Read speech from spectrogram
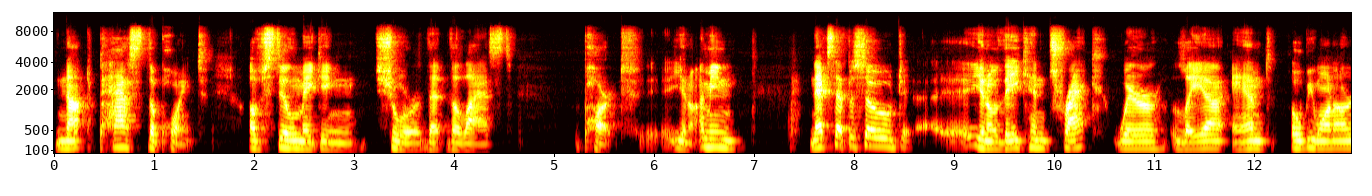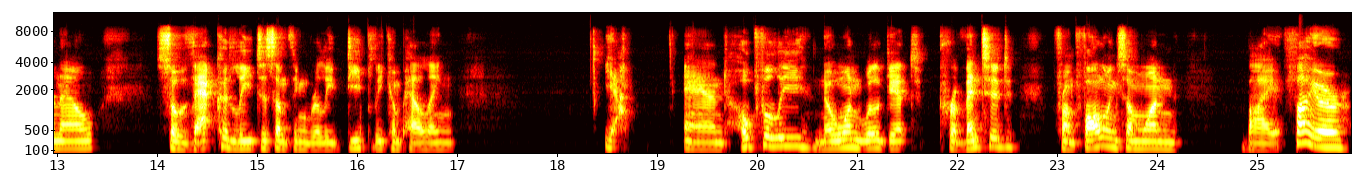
not past the point of still making sure that the last part, you know, I mean, next episode, uh, you know, they can track where Leia and Obi-Wan are now. So that could lead to something really deeply compelling. Yeah. And hopefully no one will get prevented from following someone by fire,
